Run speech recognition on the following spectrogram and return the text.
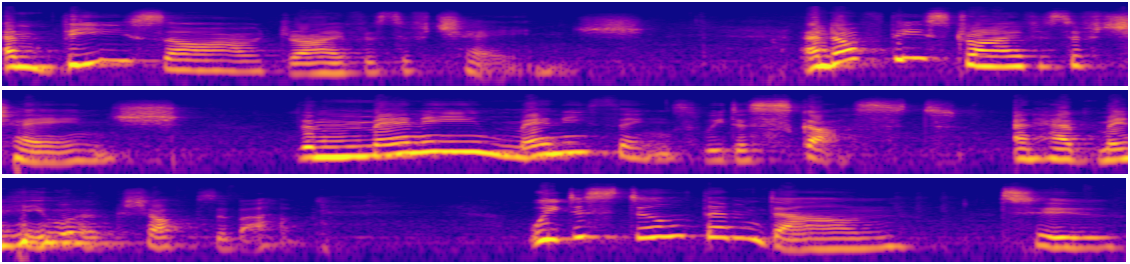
And these are our drivers of change. And of these drivers of change, the many, many things we discussed and had many workshops about, we distilled them down to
